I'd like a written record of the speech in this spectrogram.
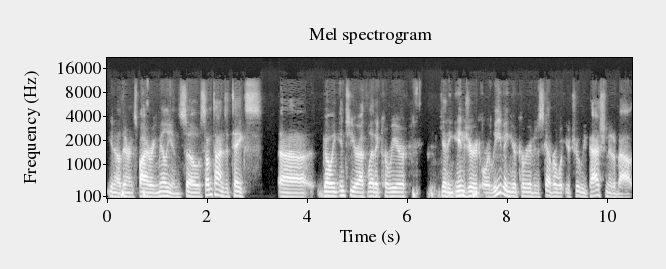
you know, they're inspiring millions. So sometimes it takes uh, going into your athletic career, getting injured, or leaving your career to discover what you're truly passionate about,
